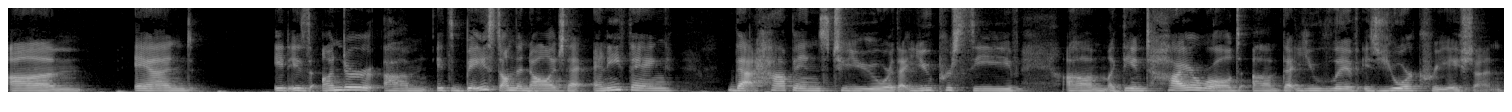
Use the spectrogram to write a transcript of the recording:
Um, and it is under um, it's based on the knowledge that anything that happens to you or that you perceive um, like the entire world um, that you live is your creation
